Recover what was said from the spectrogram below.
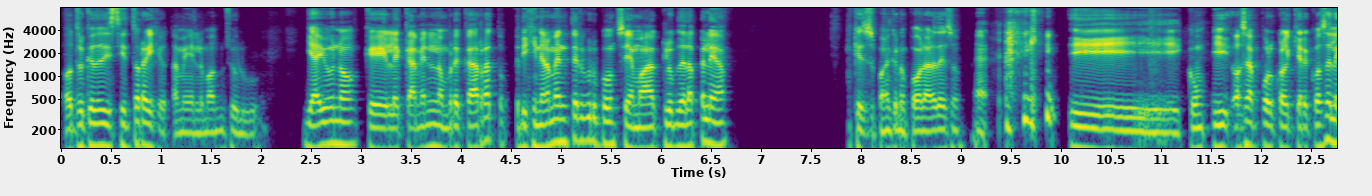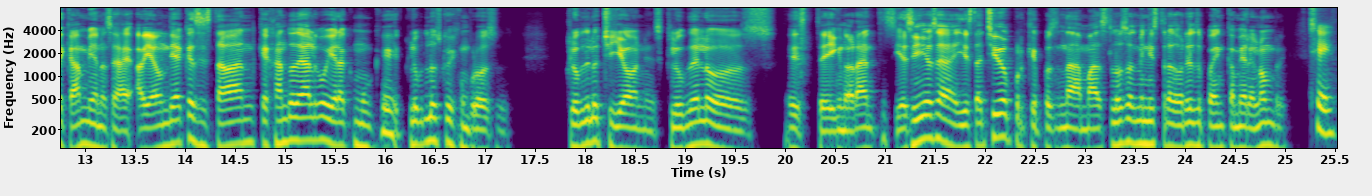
Otro que es de distinto regio, también les mando un saludo. Y hay uno que le cambian el nombre cada rato. Originalmente el grupo se llamaba Club de la Pelea, que se supone que no puedo hablar de eso. eh. Y, y, o sea, por cualquier cosa le cambian. O sea, había un día que se estaban quejando de algo y era como que Club de los Quejumbrosos, Club de los Chillones, Club de los este, Ignorantes. Y así, o sea, y está chido porque pues nada más los administradores le pueden cambiar el nombre. Sí.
